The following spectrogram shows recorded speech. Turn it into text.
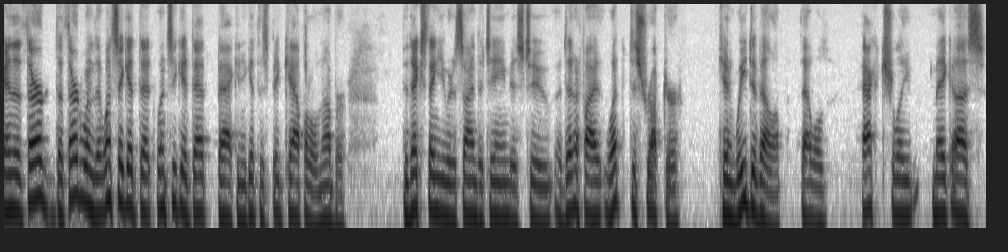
And the third, the third one that once they get that, once you get that back and you get this big capital number, the next thing you would assign the team is to identify what disruptor can we develop that will actually make us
